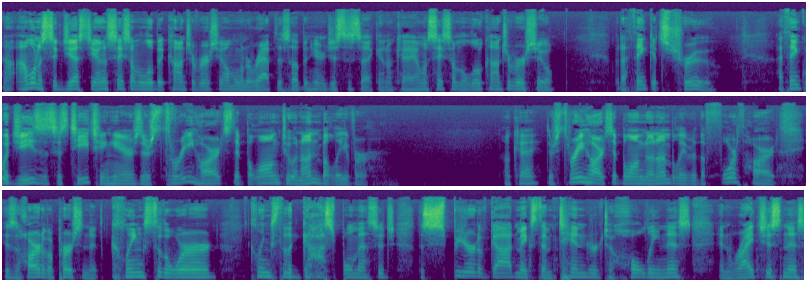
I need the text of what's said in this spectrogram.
Now, I want to suggest to you, I'm going to say something a little bit controversial. I'm going to wrap this up in here in just a second, okay? I want to say something a little controversial, but I think it's true. I think what Jesus is teaching here is there's three hearts that belong to an unbeliever. Okay? There's three hearts that belong to an unbeliever. The fourth heart is the heart of a person that clings to the word, clings to the gospel message. The Spirit of God makes them tender to holiness and righteousness.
